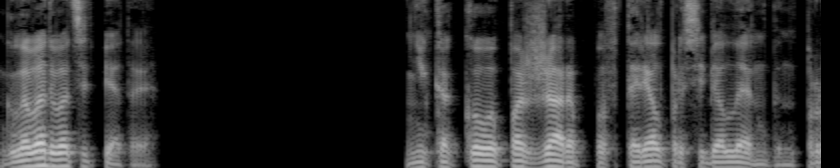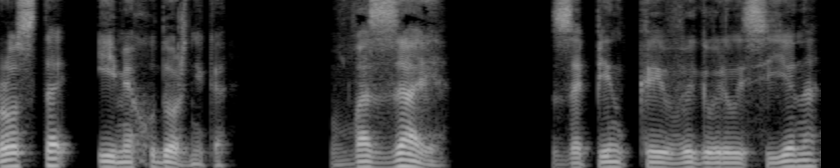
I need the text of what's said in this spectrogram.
Глава 25. Никакого пожара, повторял про себя Лэнгдон, просто имя художника. Вазаре. Запинкой выговорила Сиена,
